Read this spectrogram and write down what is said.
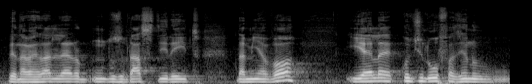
porque na verdade ela era um dos braços direitos da minha avó, e ela continuou fazendo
